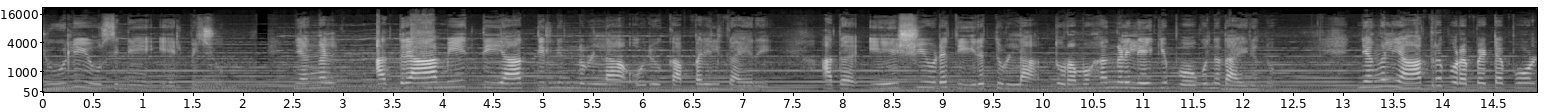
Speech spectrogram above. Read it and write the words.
ജൂലിയൂസിനെ ഏൽപ്പിച്ചു. ഞങ്ങൾ അദ്രാമി തിയാത്തിൽ നിന്നുള്ള ഒരു കപ്പലിൽ കയറി. അത് ഏഷ്യയുടെ തീരത്തുള്ള തുറമുഖങ്ങളിലേക്ക് പോകുന്നതായിരുന്നു. ഞങ്ങൾ യാത്ര പുറപ്പെട്ടപ്പോൾ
